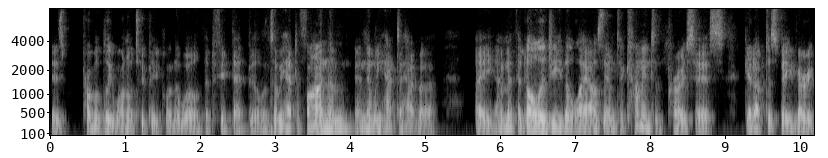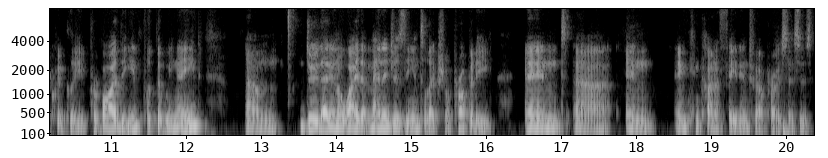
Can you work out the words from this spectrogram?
there's probably one or two people in the world that fit that bill. And so we had to find them, and then we had to have a, a, a methodology that allows them to come into the process, get up to speed very quickly, provide the input that we need, um, do that in a way that manages the intellectual property, and uh, and and can kind of feed into our processes.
